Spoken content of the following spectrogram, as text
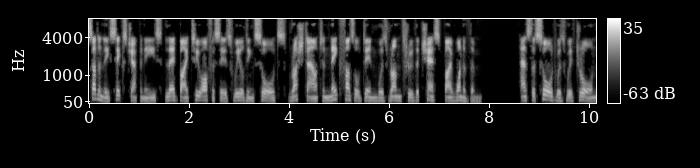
Suddenly six Japanese, led by two officers wielding swords, rushed out and Naik Fazl Din was run through the chest by one of them. As the sword was withdrawn,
